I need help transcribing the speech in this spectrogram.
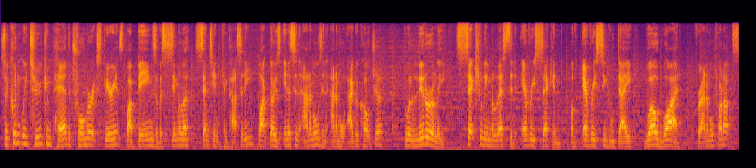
So couldn't we too compare the trauma experienced by beings of a similar sentient capacity, like those innocent animals in animal agriculture, who are literally sexually molested every second of every single day worldwide for animal products?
